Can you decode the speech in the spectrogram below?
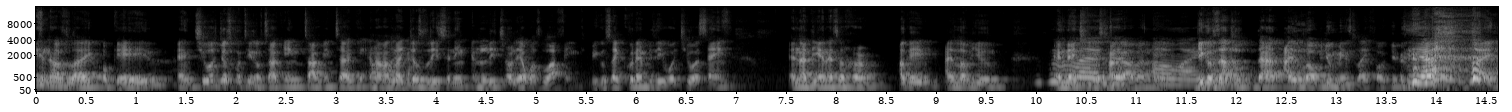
And I was like, okay. And she was just continuing talking, talking, talking. And Oh I was like just listening. And literally I was laughing because I couldn't believe what she was saying. And at the end I told her, okay, I love you. And then she just hung up on me. Oh because god. that that I love you means like fuck you. Yeah. like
